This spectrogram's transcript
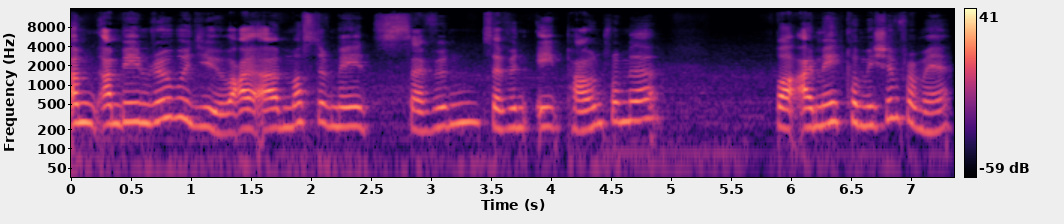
I'm I'm being real with you. I, I must have made seven, seven, eight pounds from that. But I made commission from it.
